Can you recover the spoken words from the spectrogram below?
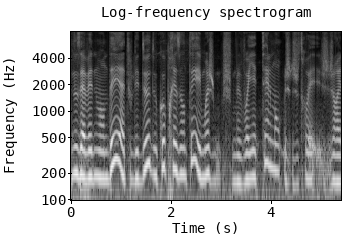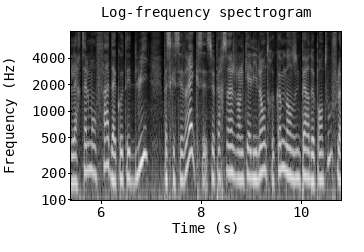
Nous avait demandé à tous les deux de co-présenter. Et moi, je, je me voyais tellement, je, je trouvais, j'aurais l'air tellement fade à côté de lui, parce que c'est vrai que ce personnage dans lequel il entre comme dans une paire de pantoufles,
